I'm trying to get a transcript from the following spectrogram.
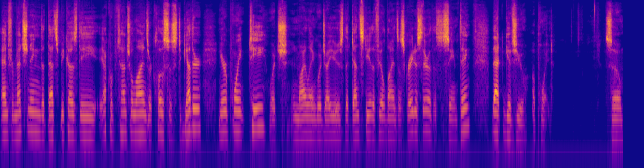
and for mentioning that that's because the equipotential lines are closest together near point T, which in my language I use the density of the field lines is greatest there, that's the same thing, that gives you a point. So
